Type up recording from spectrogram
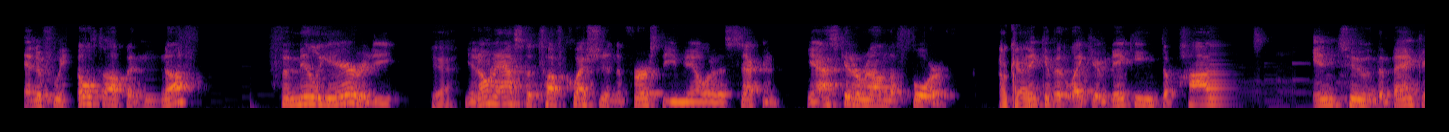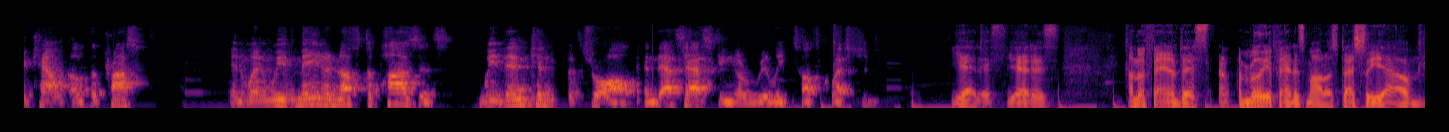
and if we built up enough familiarity yeah. You don't ask the tough question in the first email or the second. You ask it around the fourth. Okay. Think of it like you're making deposits into the bank account of the prospect. And when we've made enough deposits, we then can withdraw. And that's asking a really tough question. Yeah, it is. Yeah, it is. I'm a fan of this. I'm really a fan of this model, especially um,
